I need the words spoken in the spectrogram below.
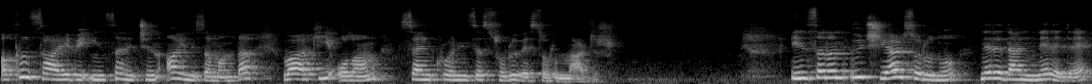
akıl sahibi insan için aynı zamanda vaki olan senkronize soru ve sorunlardır. İnsanın üç yer sorunu nereden nerede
